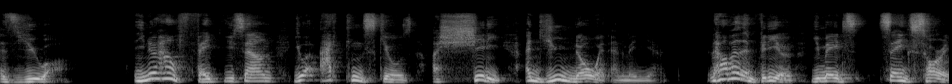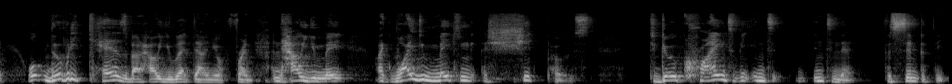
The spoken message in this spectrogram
as you are. You know how fake you sound? Your acting skills are shitty and you know it, Anime Nyan. And how about that video you made saying sorry? Well, nobody cares about how you let down your friend and how you made, like, why are you making a shit post to go crying to the inter internet for sympathy?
